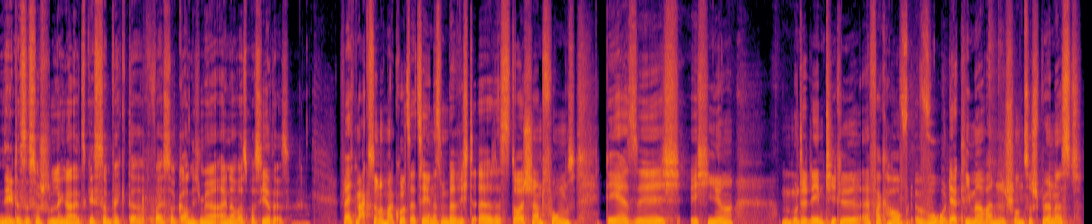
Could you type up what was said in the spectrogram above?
Nee, das ist ja schon länger als gestern weg. Da weiß doch gar nicht mehr einer, was passiert ist. Vielleicht magst du noch mal kurz erzählen, das ist ein Bericht äh, des Deutschlandfunks, der sich hier unter dem Titel äh, verkauft, wo der Klimawandel schon zu spüren ist.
